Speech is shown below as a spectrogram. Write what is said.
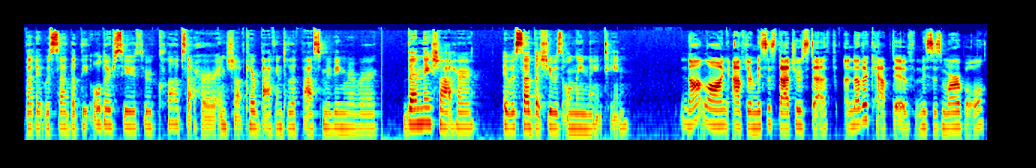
but it was said that the older Sioux threw clubs at her and shoved her back into the fast moving river. Then they shot her. It was said that she was only 19. Not long after Mrs. Thatcher's death, another captive, Mrs. Marble,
